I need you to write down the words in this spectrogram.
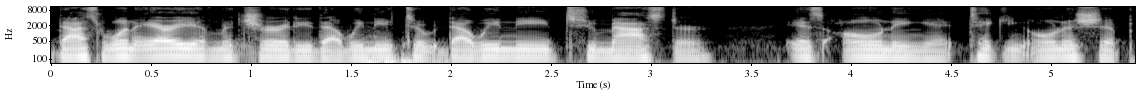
that's one area of maturity that we need to that we need to master is owning it, taking ownership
